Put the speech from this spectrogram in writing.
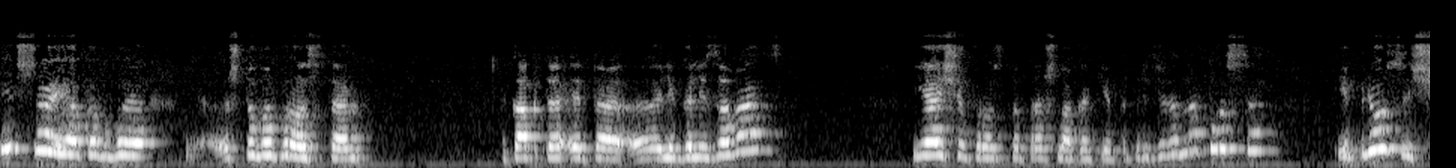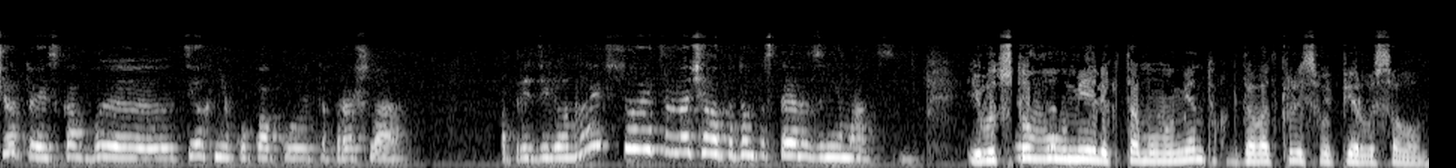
и все, я как бы, чтобы просто как-то это э, легализовать, я еще просто прошла какие-то определенные курсы, и плюс еще, то есть как бы технику какую-то прошла определенную, и все, этим начала потом постоянно заниматься. И вот что вы умели к тому моменту, когда вы открыли свой первый салон?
